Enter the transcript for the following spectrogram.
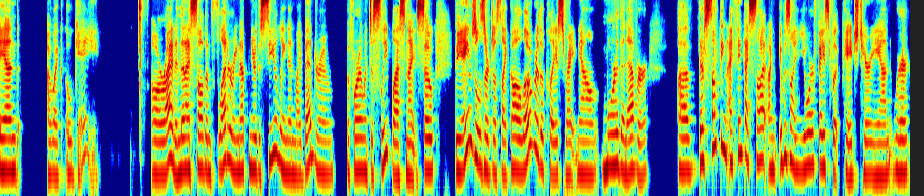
And I'm like, okay, all right. And then I saw them fluttering up near the ceiling in my bedroom before I went to sleep last night. So the angels are just like all over the place right now, more than ever. Uh, there's something I think I saw it on it was on your Facebook page, Terry Ann, where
